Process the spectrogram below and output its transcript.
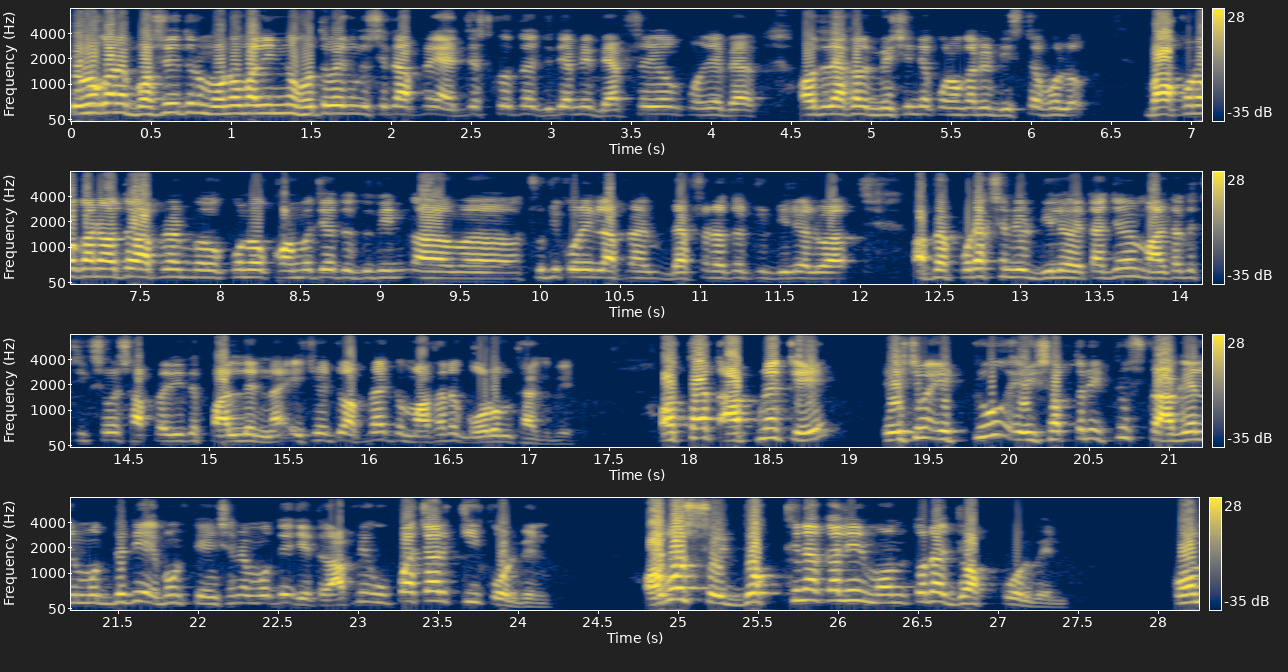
কোনো কারণে বসে যদি মনোমালিন্য হতে পারে, কিন্তু সেটা আপনাকে অ্যাডজাস্ট করতে হয়। যদি আপনি ব্যবসায়ী হন, কোনো হয়তো দেখা মেশিনটা কোনো কারণে ডিস্টার্ব হলো বা কোনো কারণে হয়তো আপনার কোনো কর্মচারী হয়তো দুদিন ছুটি করে নিলে আপনার ব্যবসাটা হয়তো একটু ডিলে হলো বা আপনার প্রোডাকশন একটু ডিলে হয়, তার জন্য মালটাতে ঠিক সময় সাপ্লাই দিতে পারলেন না, এই সময় একটু আপনার একটু মাথাটা গরম থাকবে। অর্থাৎ আপনাকে এই সময় একটু, এই সপ্তাহে একটু স্ট্রাগেল মধ্যে দিয়ে এবং টেনশনের মধ্যে যেতে হবে। আপনি উপাচার কি করবেন? অবশ্যই দক্ষিণাকালীর মন্ত্রটা জপ করবেন। কম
